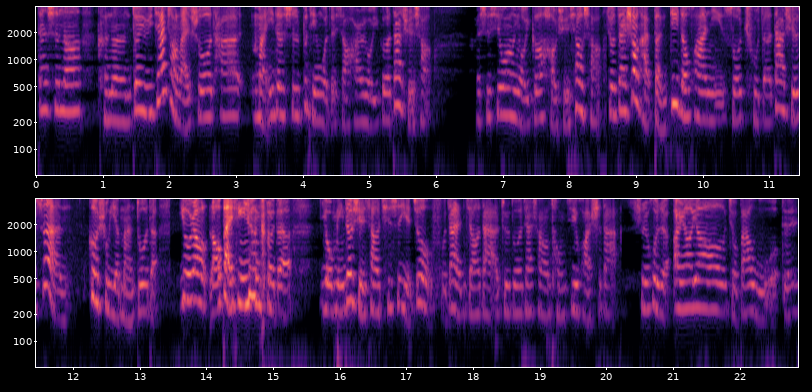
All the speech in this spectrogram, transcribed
但是呢，可能对于家长来说，他满意的是不仅我的小孩有一个大学上，而是希望有一个好学校上。就在上海本地的话，你所处的大学虽然个数也蛮多的，又让老百姓认可的。有名的学校其实也就复旦、交大，最多加上同济、华师大，是或者二幺幺、九八五，对，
